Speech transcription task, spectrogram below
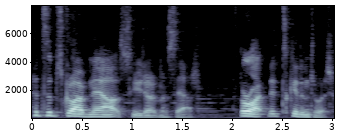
Hit subscribe now so you don't miss out. All right, let's get into it.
